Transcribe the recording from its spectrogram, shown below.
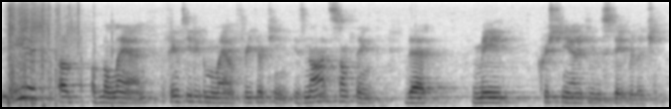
The Edict of, of Milan, the famous Edict of Milan of 313, is not something that made Christianity the state religion.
